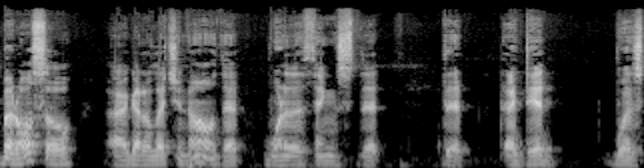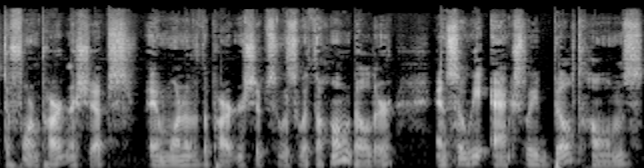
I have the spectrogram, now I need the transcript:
But also, I got to let you know that one of the things that that I did was to form partnerships, and one of the partnerships was with a home builder, and so we actually built homes,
